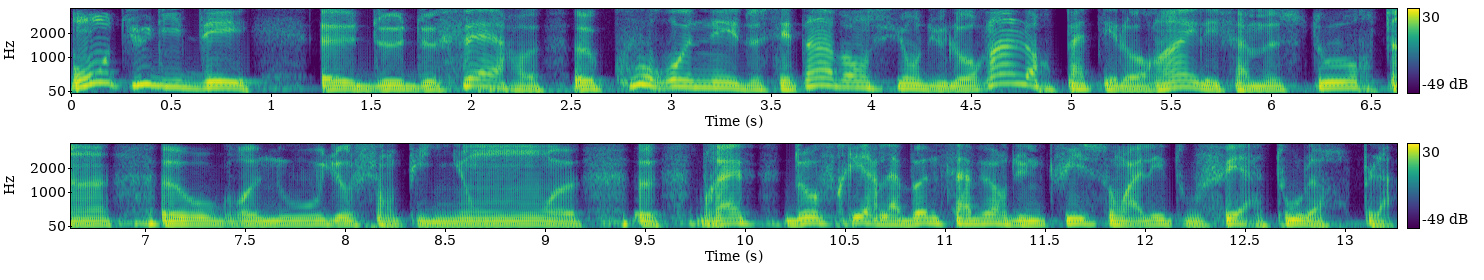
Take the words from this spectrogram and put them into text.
ont eu l'idée euh, de, de faire euh, couronner de cette invention du Lorrain leur pâté lorrain et les fameuses tourtes hein, euh, aux grenouilles, aux champignons, bref, d'offrir la bonne saveur d'une cuisson à l'étouffée à tous leurs plats.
